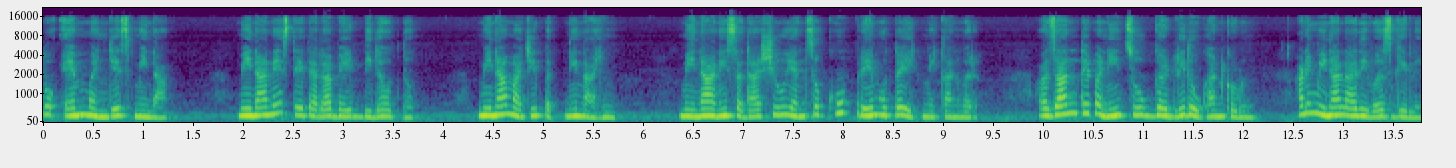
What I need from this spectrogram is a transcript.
तो एम म्हणजेच मीना. मीनानेच ते त्याला भेट दिलं होतं. मीना माझी पत्नी नाही. मीना आणि सदाशिव यांचं खूप प्रेम होतं एकमेकांवर. अजाणतेपणी चूक घडली दोघांकडून आणि मीनाला दिवस गेले.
